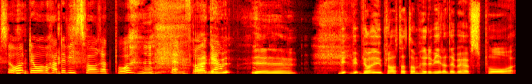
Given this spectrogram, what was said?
Så, då hade vi svarat på den frågan. Nej, eh, vi, vi, vi har ju pratat om huruvida det behövs på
